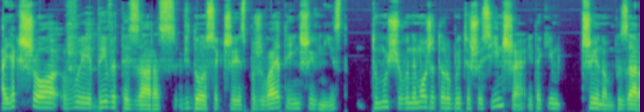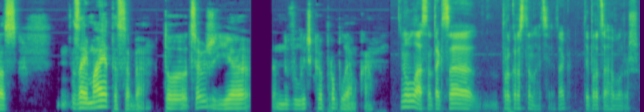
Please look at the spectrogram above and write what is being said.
А якщо ви дивитесь зараз відосик чи споживаєте інший вміст, тому що ви не можете робити щось інше, і таким чином ви зараз займаєте себе, то це вже є невеличка проблемка. Ну, власне, так це прокрастинація, так? Ти про це говориш?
